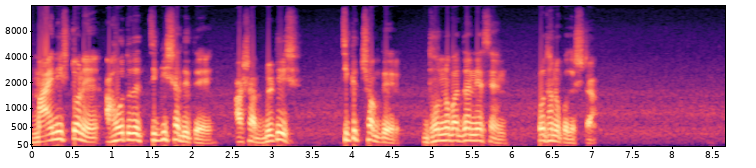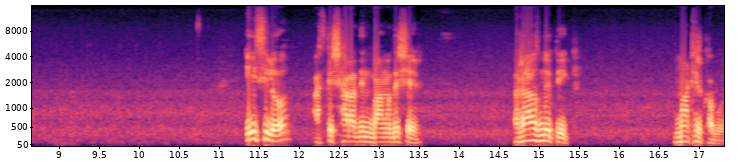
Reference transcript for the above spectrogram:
মাইনস্টোনে আহতদের চিকিৎসা দিতে আসা ব্রিটিশ চিকিৎসকদের ধন্যবাদ জানিয়েছেন প্রধান উপদেষ্টা। এই ছিল আজকে সারাদিন বাংলাদেশের রাজনৈতিক মাঠের খবর।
